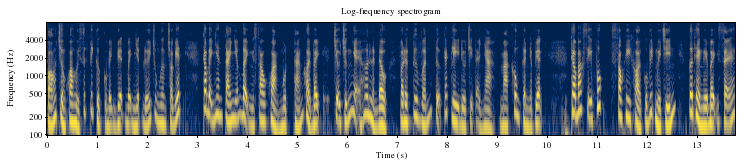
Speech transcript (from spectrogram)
Phó trưởng khoa hồi sức tích cực của Bệnh viện Bệnh nhiệt đới Trung ương cho biết, các bệnh nhân tái nhiễm bệnh sau khoảng một tháng khỏi bệnh, triệu chứng nhẹ hơn lần đầu và được tư vấn tự cách ly điều trị tại nhà mà không cần nhập viện. Theo bác sĩ Phúc, sau khi khỏi COVID-19, cơ thể người bệnh sẽ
